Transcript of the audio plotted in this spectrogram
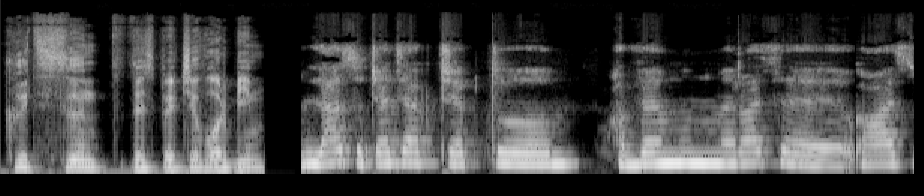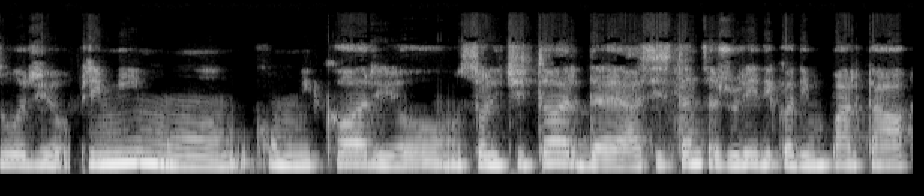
câți sunt, despre ce vorbim? La Asociația Accept uh, avem numeroase cazuri, primim uh, comunicări, uh, solicitări de asistență juridică din partea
